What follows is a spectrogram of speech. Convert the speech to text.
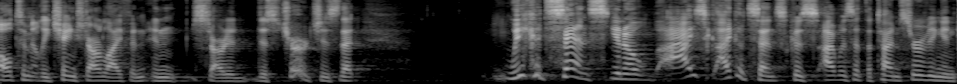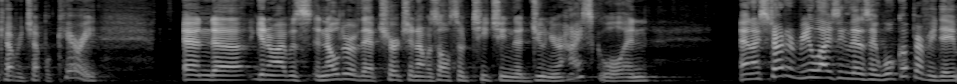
ultimately changed our life and, and started this church is that we could sense, you know, I, I could sense because I was at the time serving in Calvary Chapel Cary. And, uh, you know, I was an elder of that church and I was also teaching the junior high school. And, and I started realizing that as I woke up every day,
